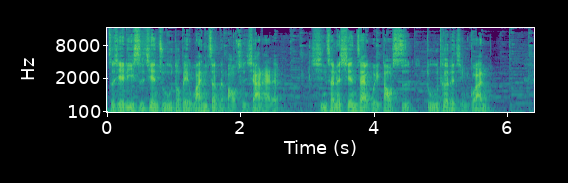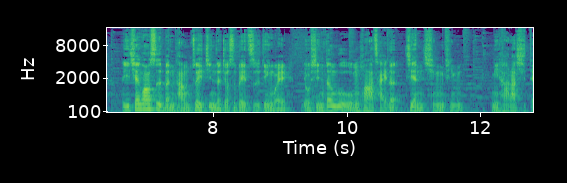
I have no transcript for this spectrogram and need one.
这些历史建筑物都被完整的保存下来了，形成了现在尾道市独特的景观。离千光寺本堂最近的就是被指定为有形登录文化财的建晴亭米哈拉西德。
